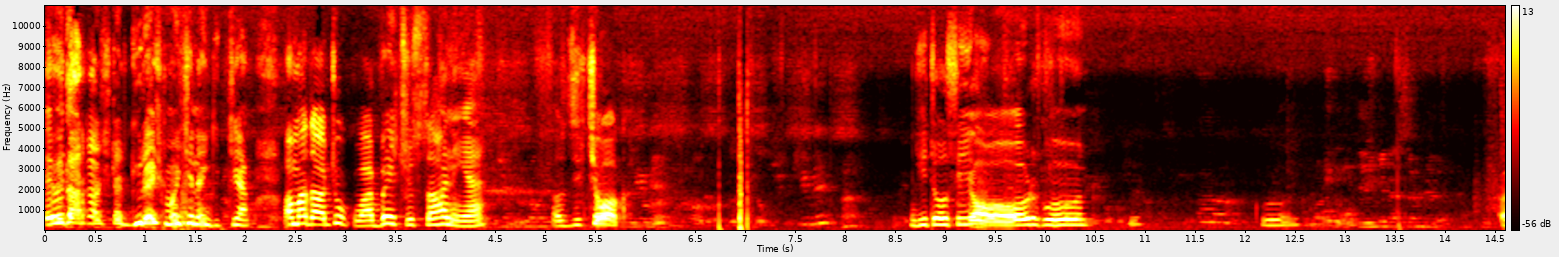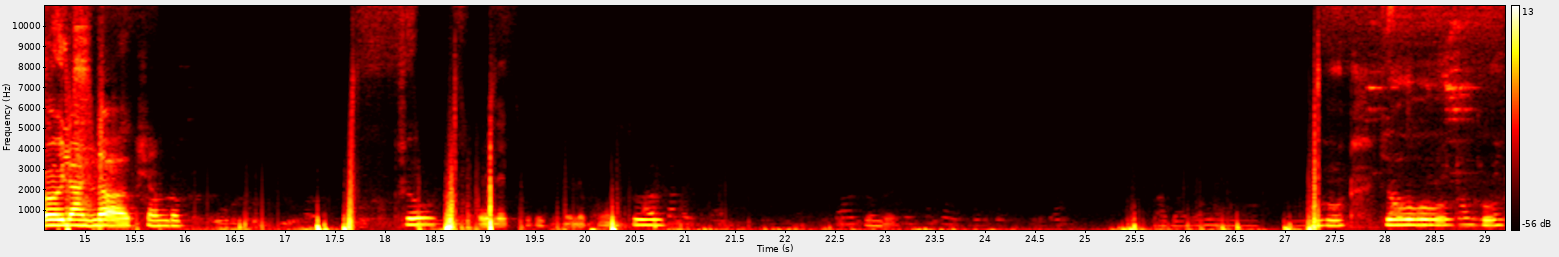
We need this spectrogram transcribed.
Evet arkadaşlar güreş maçına gideceğim. Ama daha çok var. 500 saniye. Azıcık çok. Yorgun. Yorgun. Öğlende akşamda. Çok elektrik telefonsuz. Yorgun. Yorgun.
